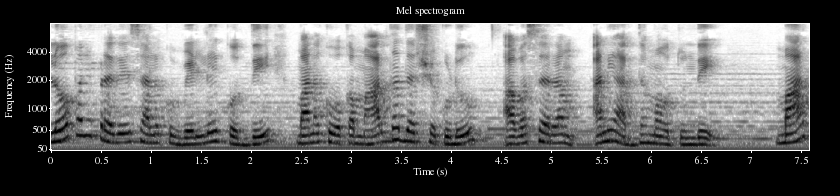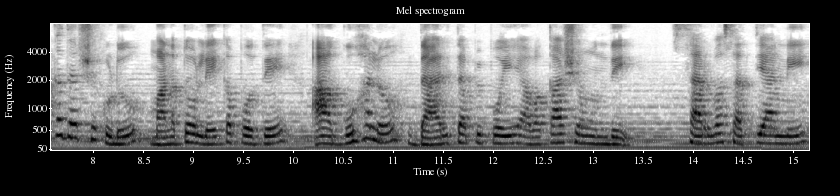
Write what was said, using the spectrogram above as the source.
లోపలి ప్రదేశాలకు వెళ్ళే కొద్దీ మనకు ఒక మార్గదర్శకుడు అవసరం అని అర్థమవుతుంది. మార్గదర్శకుడు మనతో లేకపోతే ఆ గుహలో దారి తప్పిపోయే అవకాశం ఉంది. సర్వసత్యాన్ని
